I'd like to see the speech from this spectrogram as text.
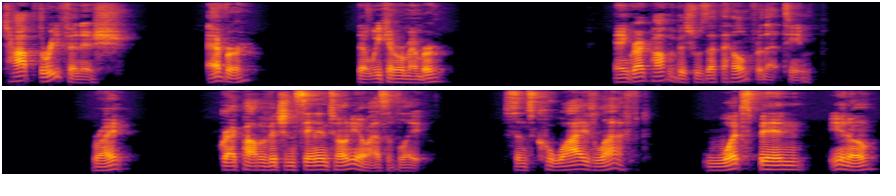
top three finish ever that we can remember. And Gregg Popovich was at the helm for that team. Right? Gregg Popovich in San Antonio as of late. Since Kawhi's left, what's been, you know,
